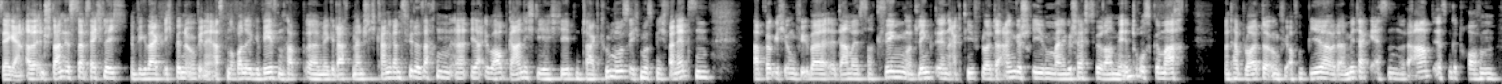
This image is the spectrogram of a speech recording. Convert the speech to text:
Sehr gern. Also entstanden ist tatsächlich, wie gesagt, ich bin irgendwie in der ersten Rolle gewesen, habe äh, mir gedacht, Mensch, ich kann ganz viele Sachen äh, ja überhaupt gar nicht, die ich jeden Tag tun muss. Ich muss mich vernetzen, habe wirklich irgendwie über äh, damals noch Xing und LinkedIn aktiv Leute angeschrieben, meine Geschäftsführer haben mir Intros gemacht und habe Leute irgendwie auf ein Bier oder Mittagessen oder Abendessen getroffen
